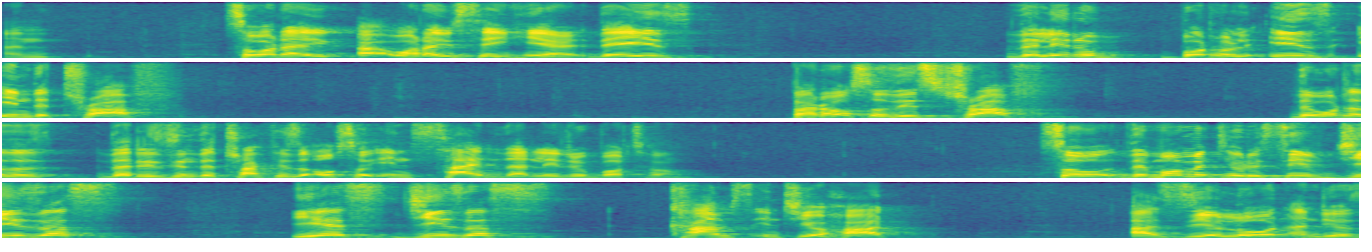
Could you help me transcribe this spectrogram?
And so what are, you, uh, what are you saying here? There is, the little bottle is in the trough, but also this trough, the water that is in the trough is also inside that little bottle. So the moment you receive Jesus, yes, Jesus comes into your heart as your Lord and, your,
